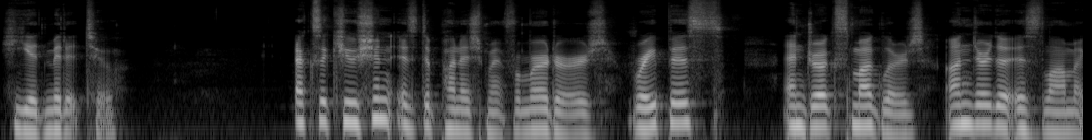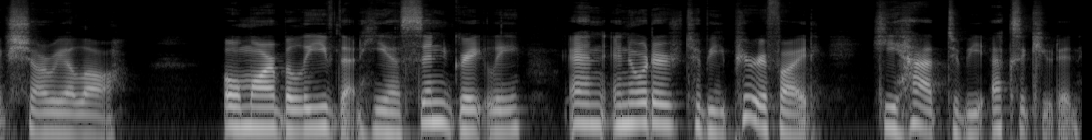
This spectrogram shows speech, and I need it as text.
he admitted to. Execution is the punishment for murderers, rapists, and drug smugglers under the Islamic Sharia law. Omar believed that he has sinned greatly, and in order to be purified, he had to be executed.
